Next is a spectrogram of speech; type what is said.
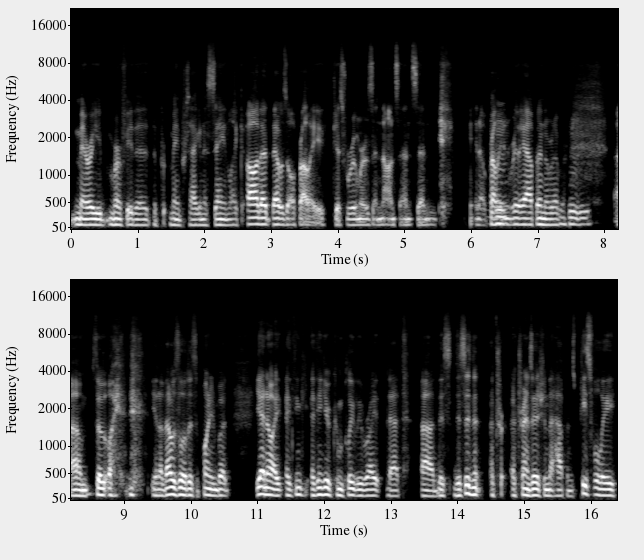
Mary Murphy, the the main protagonist, saying like, "Oh, that that was all probably just rumors and nonsense, and you know, probably mm-hmm. didn't really happen or whatever." Mm-hmm. Um, so like, you know, that was a little disappointing. But yeah, no, I, I think I think you're completely right that uh, this this isn't a, tr- a transition that happens peacefully,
